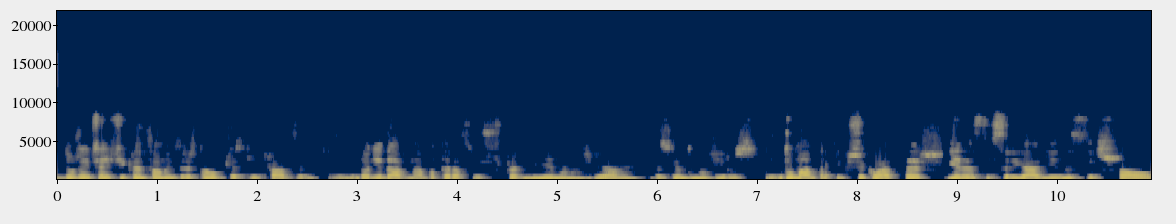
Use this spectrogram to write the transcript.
w dużej części kręconych zresztą w czeskiej Pradze do niedawna, bo teraz już pewnie nie na razie, ale ze względu na wirus. Tu mam taki przykład też. Jeden z tych seriali, jeden z tych show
